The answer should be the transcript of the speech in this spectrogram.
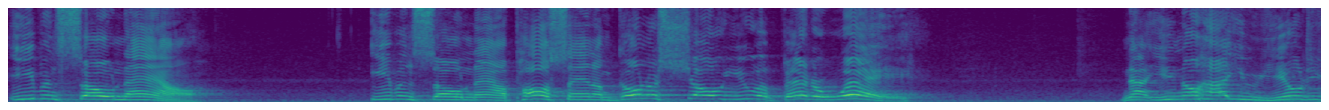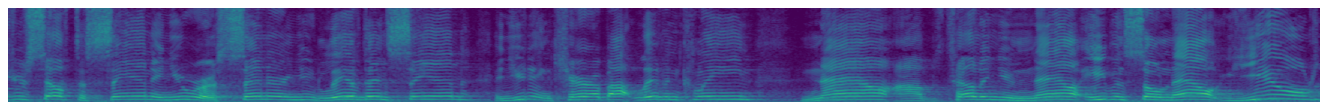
Even so now, even so now, Paul's saying, I'm going to show you a better way. Now, you know how you yielded yourself to sin and you were a sinner and you lived in sin and you didn't care about living clean? Now, I'm telling you now, even so now, yield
